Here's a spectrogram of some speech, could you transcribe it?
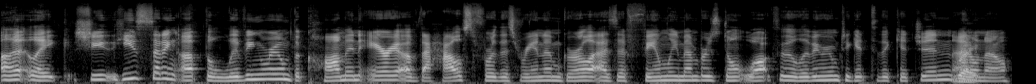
uh, like she, he's setting up the living room, the common area of the house for this random girl, as if family members don't walk through the living room to get to the kitchen. I don't know.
